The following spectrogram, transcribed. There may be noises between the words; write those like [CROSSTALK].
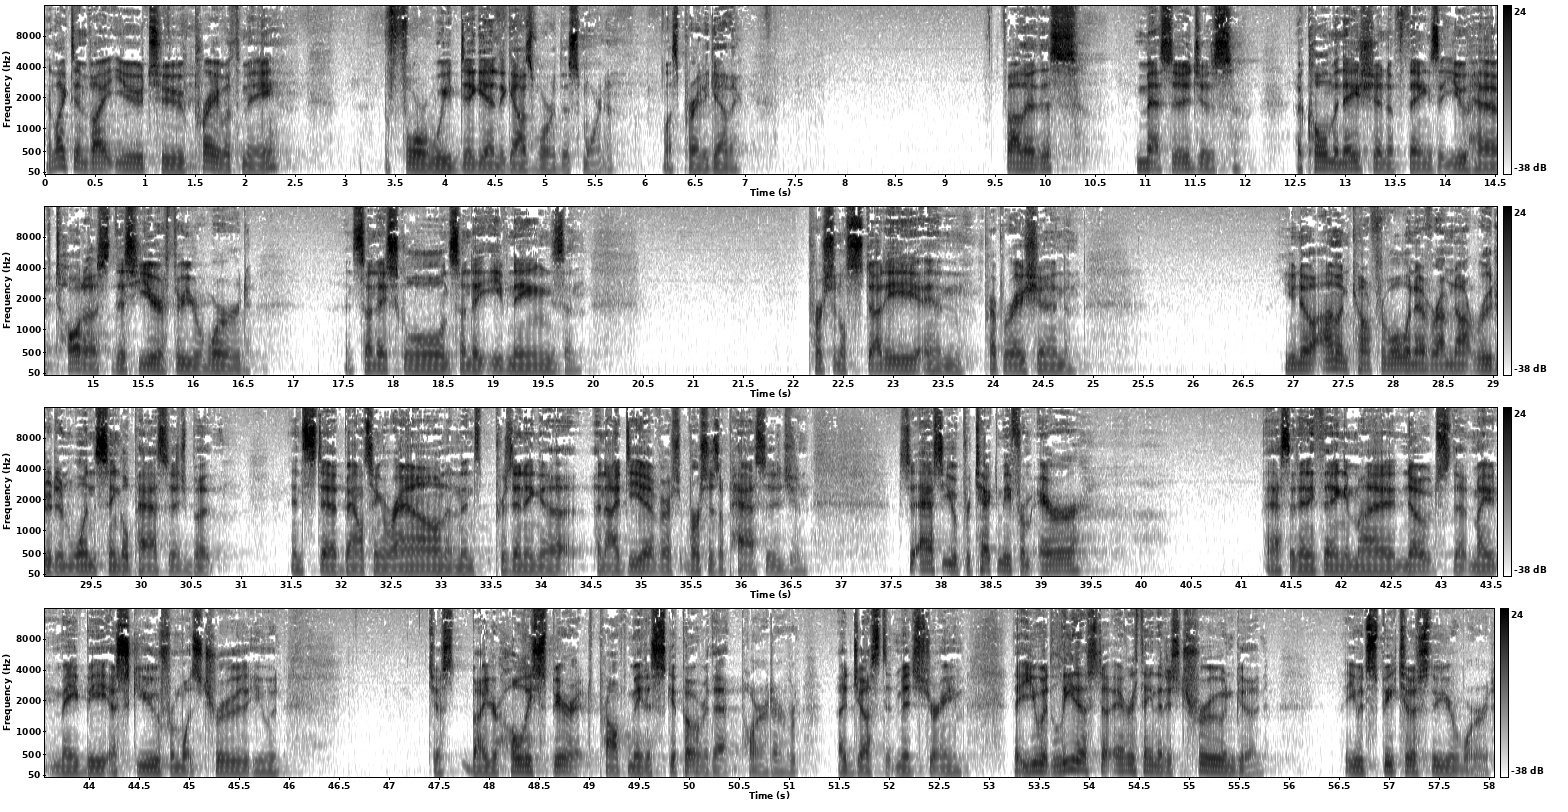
I'd like to invite you to pray with me before we dig into God's Word this morning. Let's pray together. Father, this message is a culmination of things that you have taught us this year through your Word in Sunday school and Sunday evenings and personal study and preparation. You know, I'm uncomfortable whenever I'm not rooted in one single passage, but instead bouncing around and then presenting a, an idea versus a passage. And to ask that you would protect me from error. Ask that anything in my notes that may, may be askew from what's true, that you would just by your Holy Spirit prompt me to skip over that part or adjust it midstream. That you would lead us to everything that is true and good that you would speak to us through your word.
